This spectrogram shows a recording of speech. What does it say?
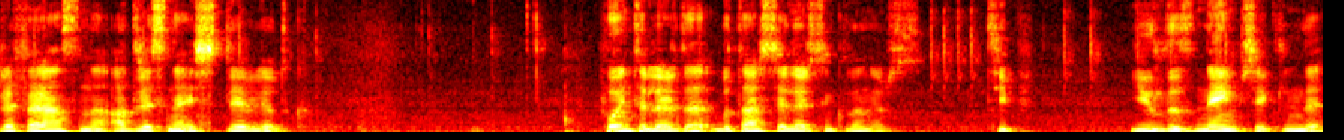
referansına, adresine eşitleyebiliyorduk. Pointer'ları da bu tarz şeyler için kullanıyoruz. Tip yıldız name şeklinde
